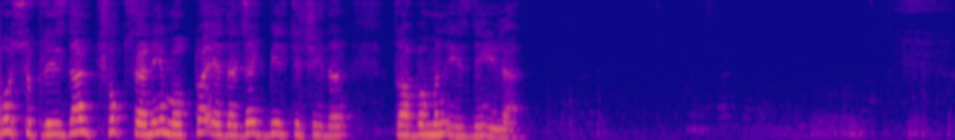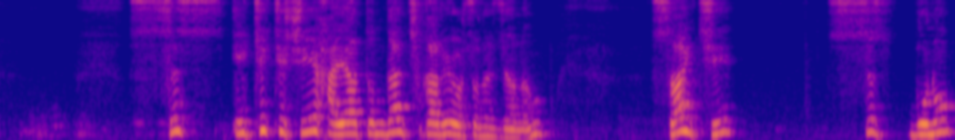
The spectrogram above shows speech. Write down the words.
bu sürprizden çok seni mutlu edecek bir kişidir Rabbimin izniyle. Siz iki kişiyi hayatından çıkarıyorsunuz canım. Sanki siz bunu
